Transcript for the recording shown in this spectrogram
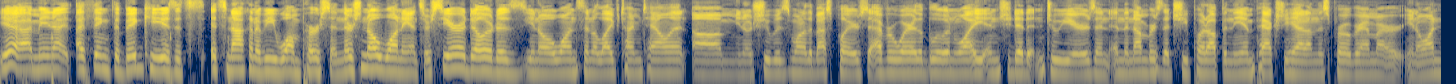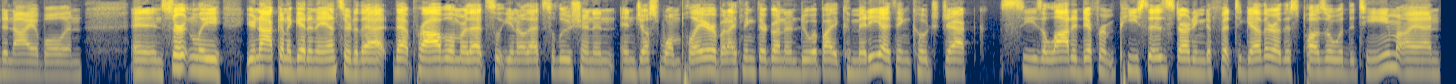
Yeah, I mean, I, I think the big key is it's it's not going to be one person. There's no one answer. Cierra Dillard is, you know, a once in a lifetime talent. Um, you know, she was one of the best players to ever wear the blue and white, and she did it in two years. And, and the numbers that she put up and the impact she had on this program are, you know, undeniable. And and certainly you're not going to get an answer to that that problem or that you know that solution in in just one player. But I think they're going to do it by committee. I think Coach Jack sees a lot of different pieces starting to fit together of this puzzle with the team and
